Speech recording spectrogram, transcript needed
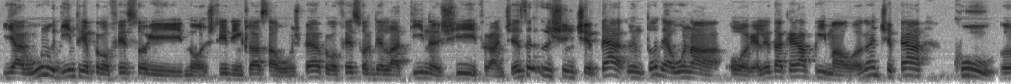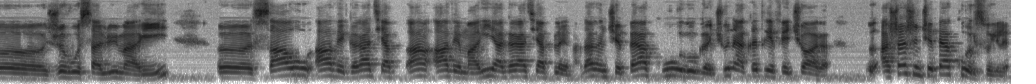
iar unul dintre profesorii noștri din clasa 11, profesor de latină și franceză, își începea întotdeauna orele, dacă era prima oră, începea cu uh, Je vous salue Marie, Uh, sau Ave, grația, Ave Maria, grația plenă. Dar începea cu rugăciunea către Fecioară. Uh, așa și începea cursurile.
